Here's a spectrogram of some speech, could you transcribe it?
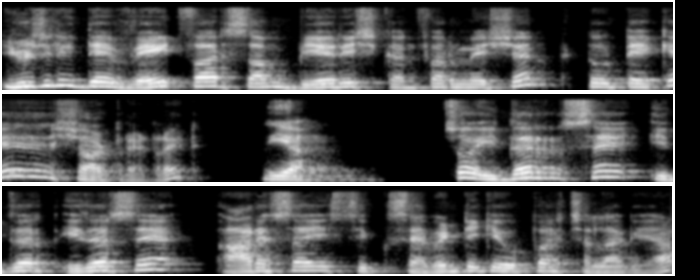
Usually they wait for some bearish confirmation to take a short trade, right? yeah, So इधर से इधर इधर से RSI 670 के ऊपर चला गया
